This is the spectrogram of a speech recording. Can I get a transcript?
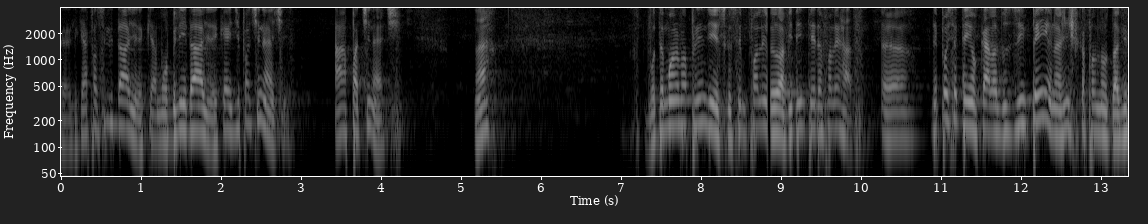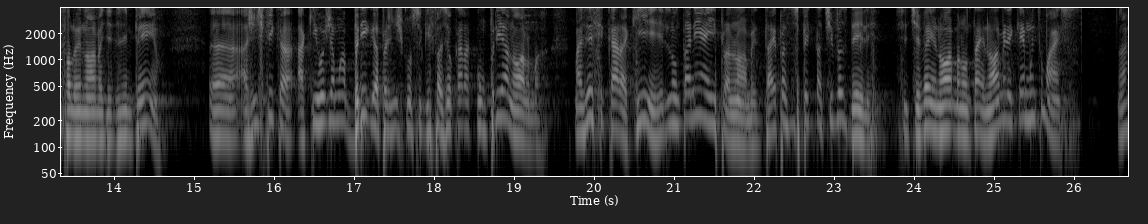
Ele quer facilidade, ele quer mobilidade, ele quer ir de patinete. A patinete. Né? Vou demorar para aprender isso, que eu sempre falei, eu, a vida inteira falei errado. É, depois você tem o cara do desempenho, né? a gente fica falando, o Davi falou em norma de desempenho, é, a gente fica, aqui hoje é uma briga para a gente conseguir fazer o cara cumprir a norma. Mas esse cara aqui, ele não está nem aí para a norma, ele está aí para as expectativas dele. Se tiver em norma, não está em norma, ele quer muito mais. Né?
